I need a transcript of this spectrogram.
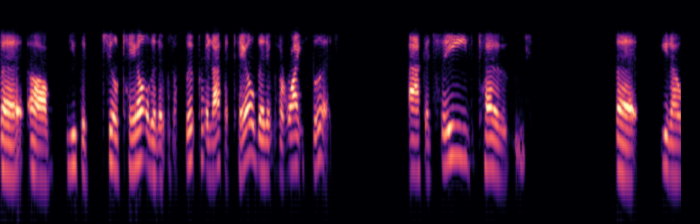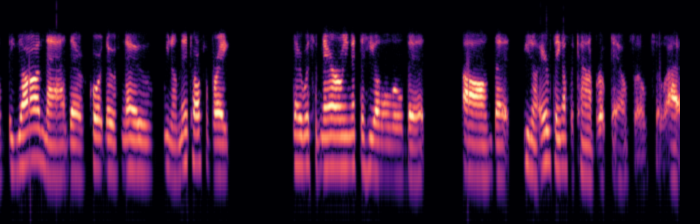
but uh, you could still tell that it was a footprint. I could tell that it was a right foot. I could see the toes, but you know, beyond that, there of course there was no, you know, metatarsal break there was some narrowing at the heel a little bit. Um, but you know, everything else kind of broke down. So, so I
